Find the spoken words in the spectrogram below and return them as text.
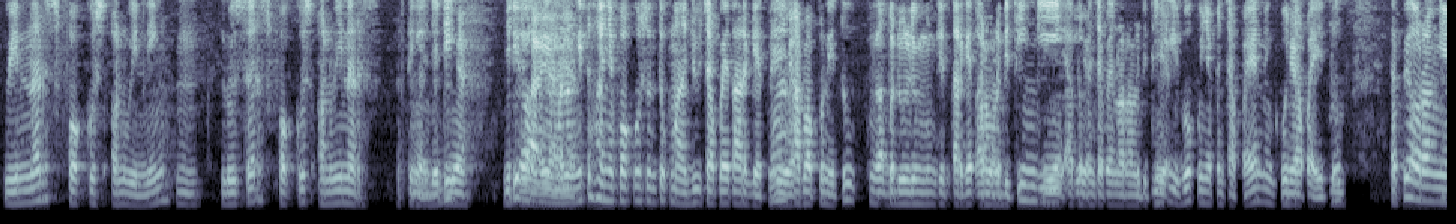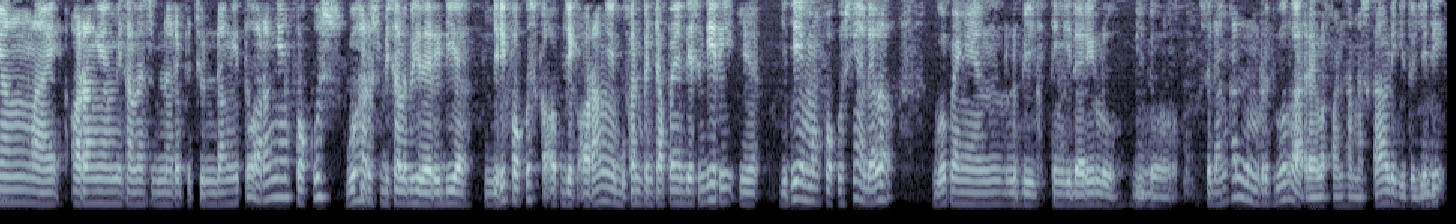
winners focus on winning Hmm. losers focus on winners ngerti nggak Hmm, jadi iya. jadi Iya, orang iya, yang menang iya. itu hanya fokus untuk maju capai targetnya Iya. apa pun itu nggak peduli mungkin target orang Iya. lebih tinggi Iya, atau iya. pencapaian orang lebih tinggi gue punya pencapaian yang gue Iya. capai itu tapi orang yang lain orang yang misalnya sebenarnya pecundang itu orang yang fokus gue harus bisa lebih dari dia. Jadi fokus ke objek orangnya bukan pencapaian dia sendiri. Iya. jadi emang fokusnya adalah gue pengen lebih tinggi dari lu gitu. Sedangkan menurut gue nggak relevan sama sekali gitu. Jadi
